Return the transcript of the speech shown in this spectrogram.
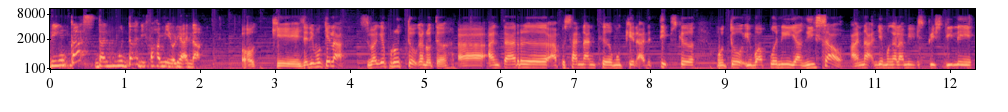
ringkas dan mudah difahami oleh anak. Okey, jadi mungkinlah sebagai penutup kan doktor, uh, antara uh, pesanan ke mungkin ada tips ke untuk ibu bapa ni yang risau anak dia mengalami speech delay,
